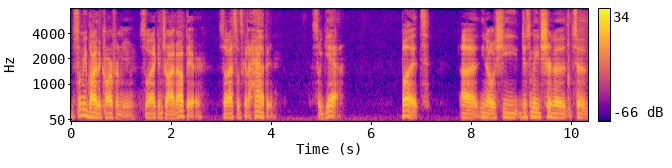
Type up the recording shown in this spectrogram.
just let me buy the car from you so I can drive out there." So that's what's gonna happen. So yeah, but uh, you know, she just made sure to to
